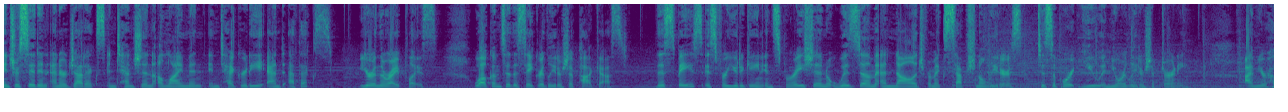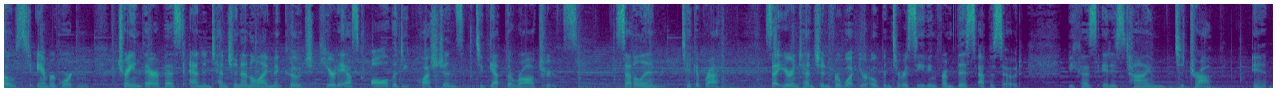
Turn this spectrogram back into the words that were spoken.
Interested in energetics, intention, alignment, integrity, and ethics? You're in the right place. Welcome to the Sacred Leadership Podcast. This space is for you to gain inspiration, wisdom, and knowledge from exceptional leaders to support you in your leadership journey. I'm your host, Amber Gordon, trained therapist and intention and alignment coach, here to ask all the deep questions to get the raw truths. Settle in, take a breath, set your intention for what you're open to receiving from this episode because it is time to drop in.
